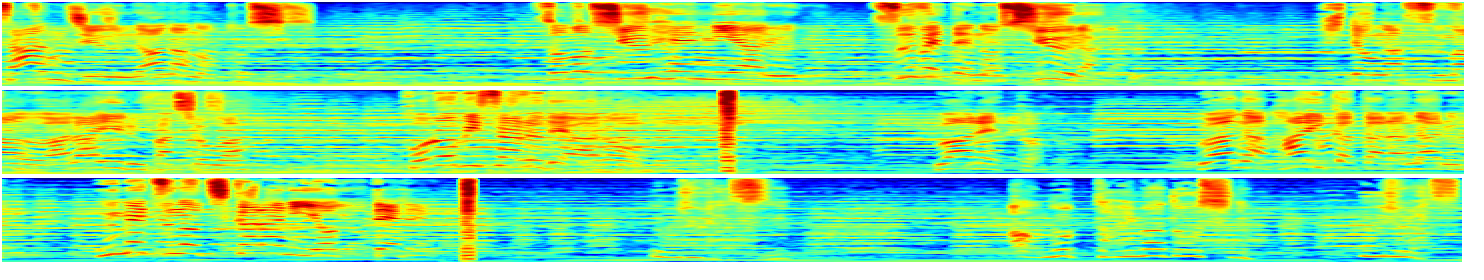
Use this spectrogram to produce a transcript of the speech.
37の都市。その周辺にある全ての集落。人が住まうあらゆる場所は滅び去るであろう。我と我が配下からなる不滅の力によって。ウルラス？あの大魔導士のウルラス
